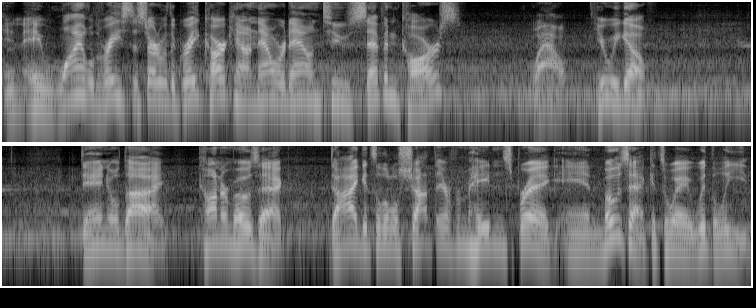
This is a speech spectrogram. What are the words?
in a wild race that started with a great car count. Now we're down to seven cars. Wow, here we go. Daniel Dye, Connor Mosack. Dye gets a little shot there from Hayden Sprague, and Mosack gets away with the lead.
